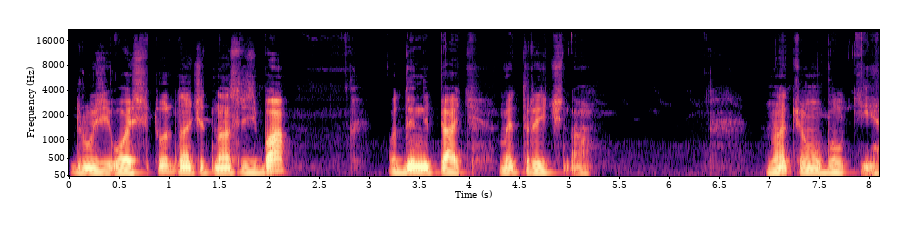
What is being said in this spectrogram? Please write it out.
друзі, ось тут, значить, у нас різьба 1,5 метрична. На цьому болті.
